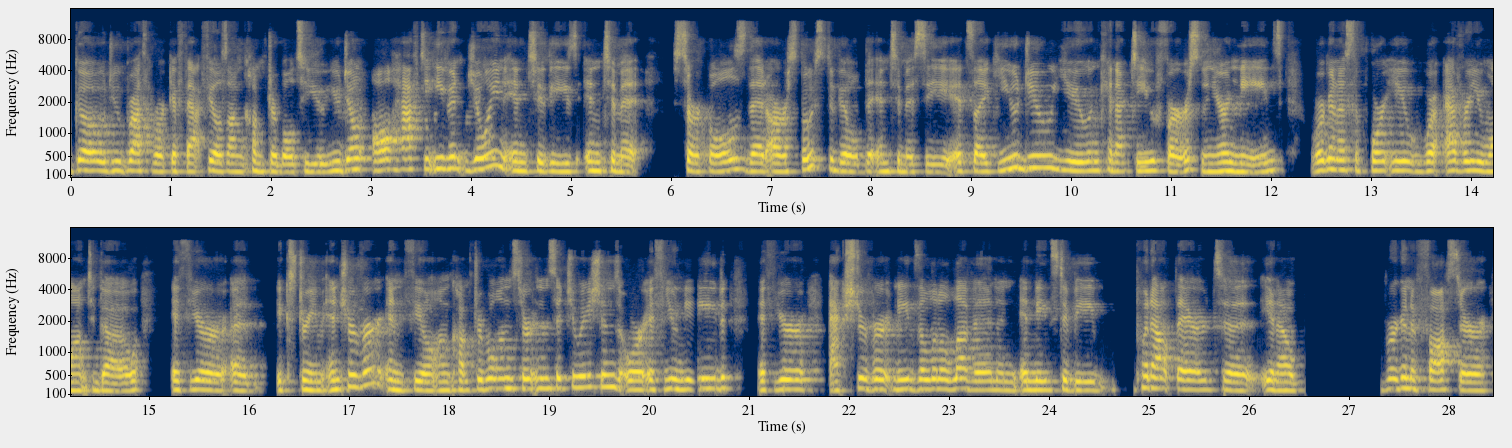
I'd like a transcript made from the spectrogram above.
go do breath work if that feels uncomfortable to you you don't all have to even join into these intimate circles that are supposed to build the intimacy. It's like you do you and connect to you first and your needs. We're going to support you wherever you want to go. If you're an extreme introvert and feel uncomfortable in certain situations, or if you need, if your extrovert needs a little loving and it needs to be put out there to, you know, we're going to foster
